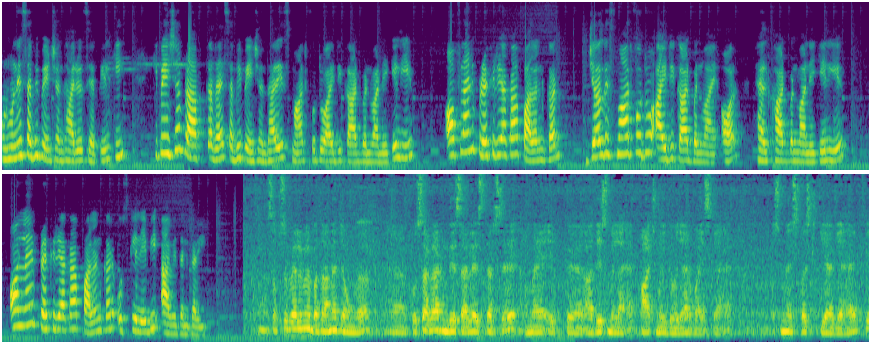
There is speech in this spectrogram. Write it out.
उन्होंने सभी पेंशनधारियों से अपील की कि पेंशन प्राप्त कर रहे सभी पेंशनधारी स्मार्ट फ़ोटो आईडी कार्ड बनवाने के लिए ऑफलाइन प्रक्रिया का पालन कर जल्द स्मार्ट फ़ोटो आईडी कार्ड बनवाएँ और हेल्थ कार्ड बनवाने के लिए ऑनलाइन प्रक्रिया का पालन कर उसके लिए भी आवेदन करें। सबसे पहले मैं बताना चाहूँगा कोषागार निदेशालय स्तर से हमें एक आदेश मिला है, पाँच मई 2022 का है। उसमें स्पष्ट किया गया है कि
